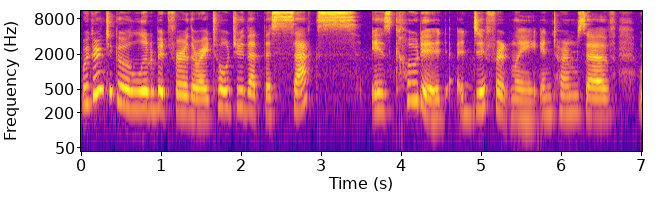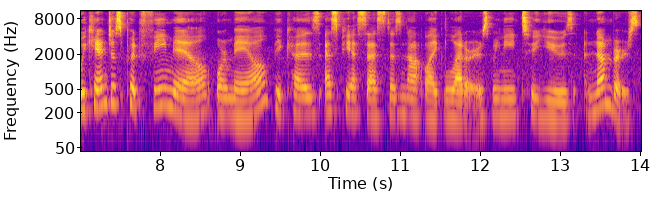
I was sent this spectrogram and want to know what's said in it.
we're going to go a little bit further. I told you that the sex is coded differently in terms of we can't just put female or male because SPSS does not like letters. We need to use numbers.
